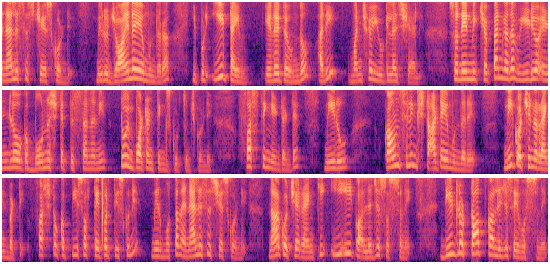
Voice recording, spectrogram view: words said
అనాలిసిస్ చేసుకోండి. మీరు జాయిన్ అయ్యే ముందర ఇప్పుడు ఈ టైం ఏదైతే ఉందో అది మంచిగా యూటిలైజ్ చేయాలి. సో నేను మీకు చెప్పాను కదా వీడియో ఎండ్లో ఒక బోనస్ స్టెప్ ఇస్తానని టూ ఇంపార్టెంట్ థింగ్స్ గుర్తుంచుకోండి. ఫస్ట్ థింగ్ ఏంటంటే మీరు కౌన్సిలింగ్ స్టార్ట్ అయ్యే ముందరే మీకు వచ్చిన ర్యాంక్ బట్టి ఫస్ట్ ఒక పీస్ ఆఫ్ పేపర్ తీసుకుని మీరు మొత్తం అనాలిసిస్ చేసుకోండి. నాకు వచ్చే ర్యాంక్కి ఈ ఈ కాలేజెస్ వస్తున్నాయి. దీంట్లో టాప్ కాలేజెస్ ఏవి వస్తున్నాయి?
